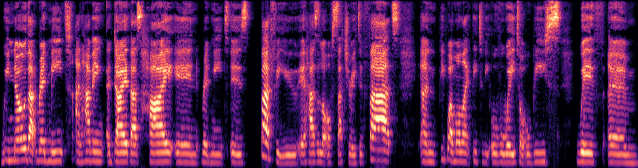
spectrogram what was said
we know that red meat and having a diet that's high in red meat is bad for you. It has a lot of saturated fats and people are more likely to be overweight or obese with um,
